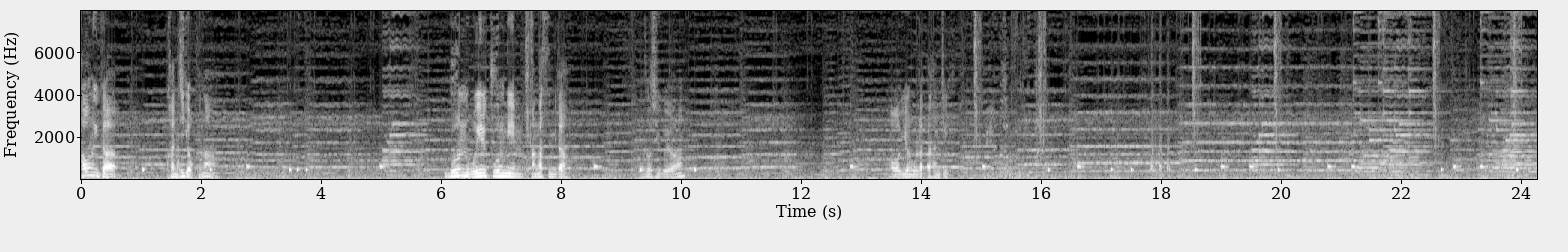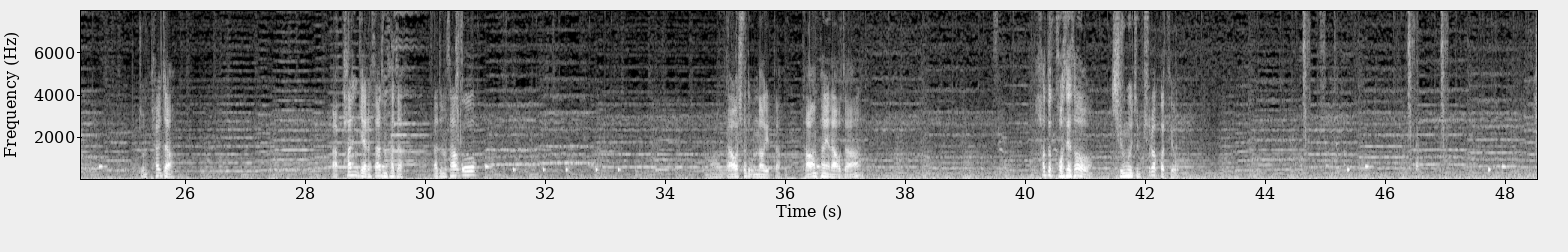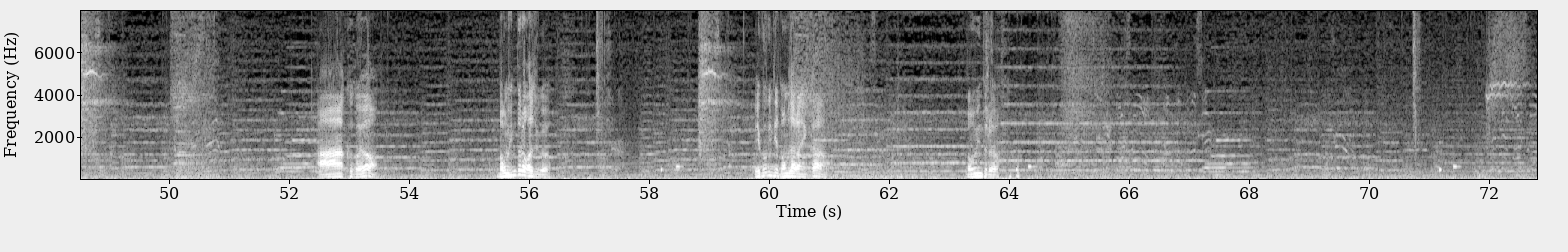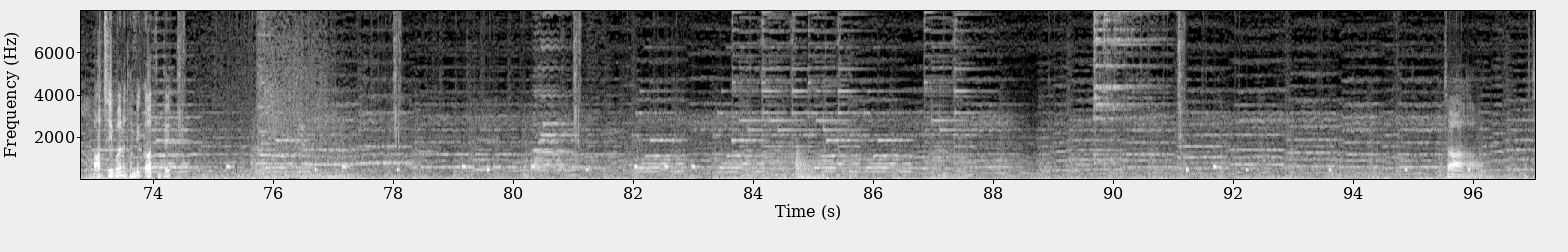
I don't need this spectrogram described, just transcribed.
와 하웅이가 관직이 없구나. 문 5190님 반갑습니다. 어서오시고요. 어 위험 올랐다 간직. 좀 팔자. 아 파는 게 아니라 싸 좀 사자 싸좀 사고. 어, 나가고 싶어도 못 나가겠다. 다음 판에 나오자. 하도 거세서 지웅이 좀 필요할 것 같아요. 아 그거요? 너무 힘들어가지고 외국인들이 너무 잘하니까 너무 힘들어요. 마초 이번에 덤빌 것 같은데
